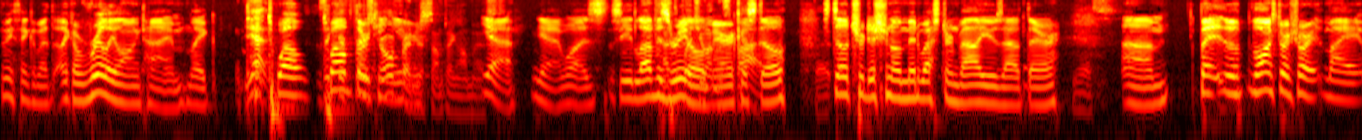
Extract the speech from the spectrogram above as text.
let me think about that, like a really long time, like yeah, 12, like 12 13 years or something almost. Yeah, yeah, it was. See, love is real, America. Spot, still, but... still traditional Midwestern values out there. Yes. Um, but long story short, my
